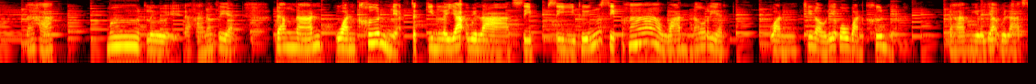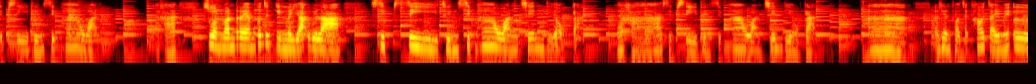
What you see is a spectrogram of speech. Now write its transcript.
ำนะคะ มืดเลยนะคะ นักเรียน ดังนั้นวันขึ้นเนี่ยจะกินระยะเวลา 14ถึง15 วันนักเรียน วันที่เราเรียกว่าวันขึ้นเนี่ยนะคะมีระยะเวลา 14ถึง15 วันนะคะส่วนวันแรมก็จะกินระยะเวลา 14ถึง15 วันเช่นเดียวกันนะคะ14ถึง15 วันเช่นเดียวกันอ่านักเรียนพอจะเข้าใจไหมเอ่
